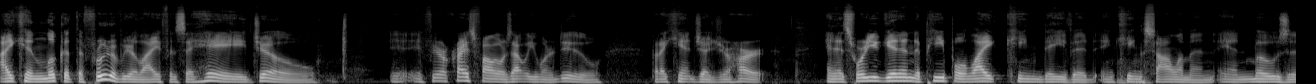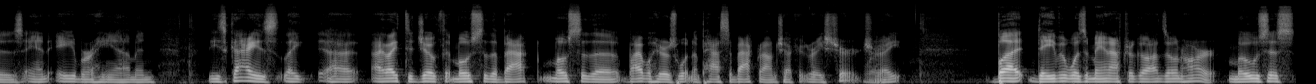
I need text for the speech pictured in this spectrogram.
I can look at the fruit of your life and say, hey, Joe, if you're a Christ follower, is that what you want to do? But I can't judge your heart. And it's where you get into people like King David and King Solomon and Moses and Abraham and these guys. Like uh, I like to joke that most of the back, most of the Bible heroes wouldn't have passed a background check at Grace Church, right? But David was a man after God's own heart. Moses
